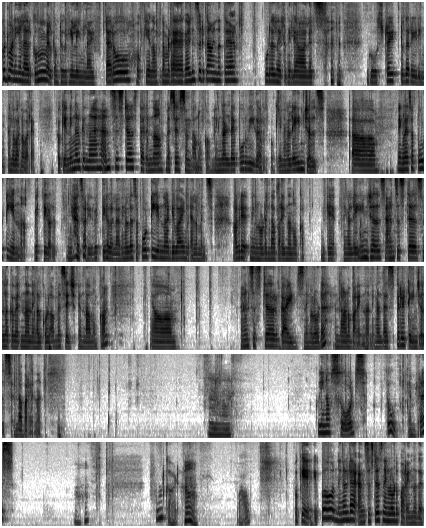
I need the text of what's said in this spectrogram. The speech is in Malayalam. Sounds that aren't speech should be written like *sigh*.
ഗുഡ് മോർണിംഗ് എല്ലാവർക്കും. Welcome to healing life tarot okay നമുക്ക് നമ്മുടെ ഗൈഡൻസ് എടുക്കാം ഇന്നത്തെ. കൂടുതൽ നീട്ടുന്നില്ല. Let's go straight to the reading എന്ന് പറഞ്ഞ പോലെ. ഓക്കെ നിങ്ങൾക്ക് ഇന്ന് സിസ്റ്റേഴ്സ് തരുന്ന മെസ്സേജസ് എന്താ നോക്കാം. നിങ്ങളുടെ പൂർവികർ ഓക്കെ നിങ്ങളുടെ ഏഞ്ചൽസ് നിങ്ങളെ സപ്പോർട്ട് ചെയ്യുന്ന വ്യക്തികൾ *laughs* സോറി വ്യക്തികളല്ല നിങ്ങളുടെ സപ്പോർട്ട് ചെയ്യുന്ന ഡിവൈൻ എലമെന്റ്സ് അവർ നിങ്ങളോട് എന്താ പറയുന്നത് നോക്കാം. ഓക്കെ നിങ്ങളുടെ ഏഞ്ചൽസ് ആൻസിസ്റ്റേഴ്സ് എന്നൊക്കെ വരുന്ന നിങ്ങൾക്കുള്ള മെസ്സേജ് എന്താ നോക്കാം. ആൻസിസ്റ്റർ ഗൈഡ്സ് നിങ്ങളോട് എന്താണ് പറയുന്നത്? നിങ്ങളുടെ സ്പിരിറ്റ് ഏഞ്ചൽസ് എന്താ പറയുന്നത്? Queen of swords or empress full card ആ വാവ് ഓക്കെ ഇപ്പോൾ നിങ്ങളുടെ ആൻസിസ്റ്റേഴ്സ് നിങ്ങളോട് പറയുന്നത്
